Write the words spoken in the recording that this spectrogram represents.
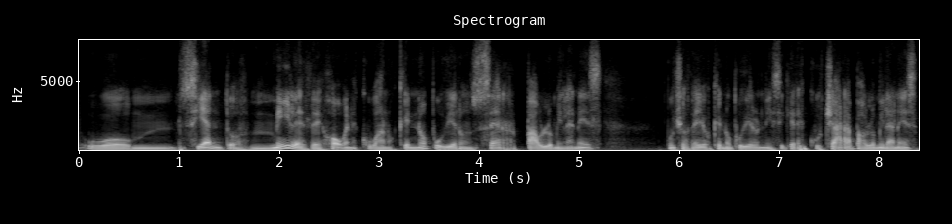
Hubo mm, cientos, miles de jóvenes cubanos que no pudieron ser Pablo Milanés, muchos de ellos que no pudieron ni siquiera escuchar a Pablo Milanés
